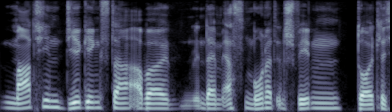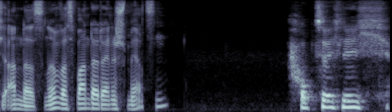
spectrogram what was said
Martin, dir ging es da aber in deinem ersten Monat in Schweden deutlich anders. Ne? Was waren da deine Schmerzen? Hauptsächlich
